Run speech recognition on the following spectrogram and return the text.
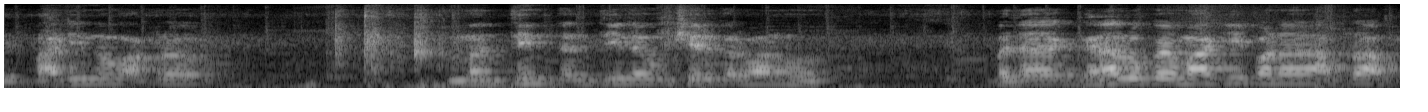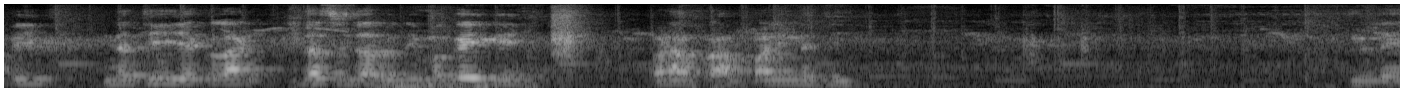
એ પાડીનો આપણો મનથી તનથીને ઉછેર કરવાનો હોય. બધા ઘણા લોકોએ માગી, પણ આપણે આપવી નથી. એક લાખ દસ હજાર સુધી મગાઈ ગઈ, પણ આપણે આપવાની નથી. એટલે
